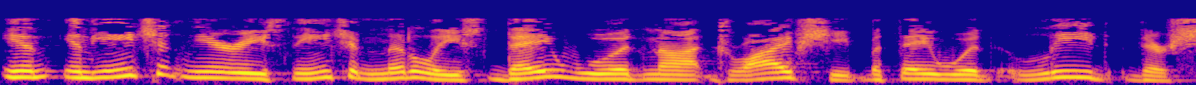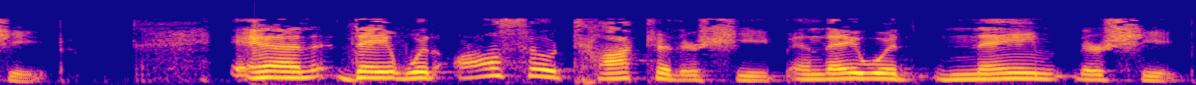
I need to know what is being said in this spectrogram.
In, in the ancient Near East, the ancient Middle East, they would not drive sheep, but they would lead their sheep. And they would also talk to their sheep and they would name their sheep.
